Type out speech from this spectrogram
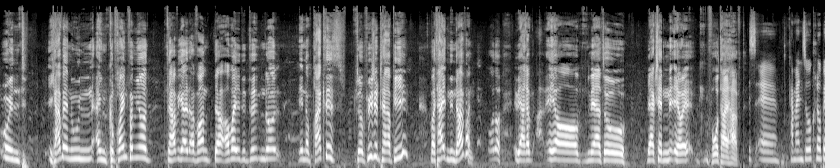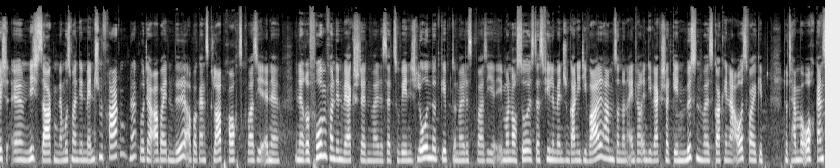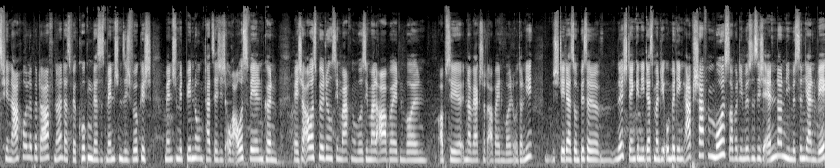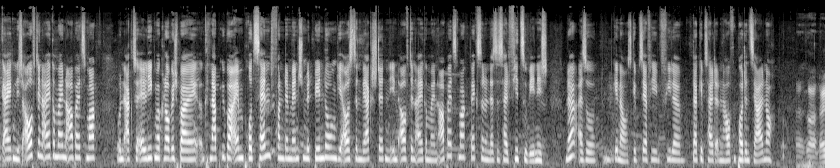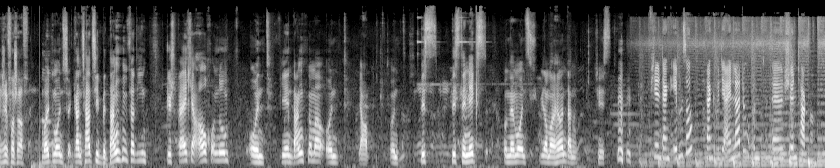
und ich habe ja nun einen Freund von mir, da habe ich halt erfahren, der arbeitet in der, in der Praxis zur Physiotherapie. Was halten denn davon? Oder wäre eher mehr so Werkstätten eher vorteilhaft? Das äh, kann man so, glaube ich, äh, nicht sagen. Da muss man den Menschen fragen, ne, wo der arbeiten will. Aber ganz klar braucht es quasi eine eine Reform von den Werkstätten, weil es ja zu wenig Lohn dort gibt und weil das quasi immer noch so ist, dass viele Menschen gar nicht die Wahl haben, sondern einfach in die Werkstatt gehen müssen, weil es gar keine Auswahl gibt. Dort haben wir auch ganz viel Nachholbedarf, ne? dass wir gucken, dass es Menschen sich wirklich, Menschen mit Behinderung tatsächlich auch auswählen können, welche Ausbildung sie machen, wo sie mal arbeiten wollen, ob sie in der Werkstatt arbeiten wollen oder nie. Steht da so ein bisschen, ne? ich denke nie, dass man die unbedingt abschaffen muss, aber die müssen sich ändern. Die sind ja ein Weg eigentlich auf den allgemeinen Arbeitsmarkt. Und aktuell liegen wir, glaube ich, bei knapp über einem Prozent von den Menschen mit Behinderung, die aus den Werkstätten in, auf den allgemeinen Arbeitsmarkt wechseln. Und das ist halt viel zu wenig. Ne? Also genau, es gibt sehr viel, viele, da gibt es halt einen Haufen Potenzial noch. Also, Dankeschön, Frau Schaff. Wollten wir uns ganz herzlich bedanken für die Gespräche auch und, und vielen Dank nochmal und ja, und bis, bis demnächst. Und wenn wir uns wieder mal hören, dann Tschüss. Vielen Dank ebenso. Danke für die Einladung und äh, schönen Tag noch.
